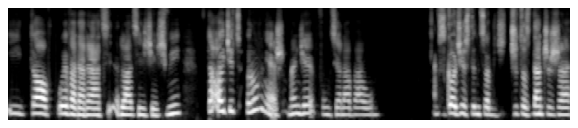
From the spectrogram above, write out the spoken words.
i to wpływa na relacje, z dziećmi, to ojciec również będzie funkcjonował w zgodzie z tym, co widzi. Czy to znaczy, że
